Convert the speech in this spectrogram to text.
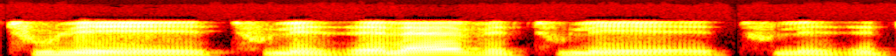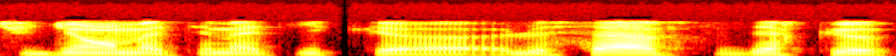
tous les tous les élèves et tous les tous les étudiants en mathématiques euh, le savent. C'est-à-dire que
